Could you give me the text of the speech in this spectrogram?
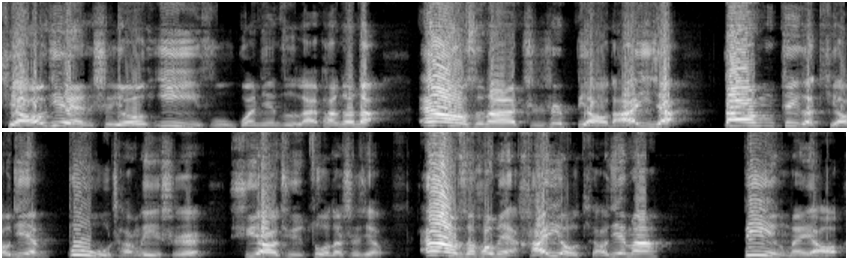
条件是由 if 关键字来判断的，else 呢只是表达一下当这个条件不成立时需要去做的事情。else 后面还有条件吗？并没有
